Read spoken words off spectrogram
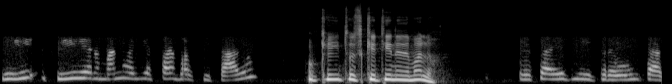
sí, sí, hermano, ella está bautizado. Ok, entonces, ¿qué tiene de malo? Esa es mi pregunta.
